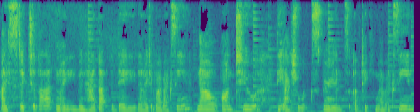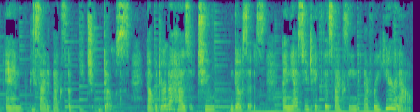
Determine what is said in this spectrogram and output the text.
I stick to that and I even had that the day that I took my vaccine. Now on to the actual experience of taking my vaccine and the side effects of each dose. Now, Moderna has two doses. And yes, you take this vaccine every year now.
